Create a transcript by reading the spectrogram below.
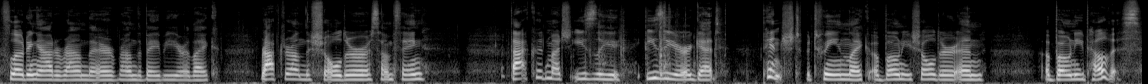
floating out around there, around the baby, or like wrapped around the shoulder or something, that could much easily easier get pinched between like a bony shoulder and a bony pelvis.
